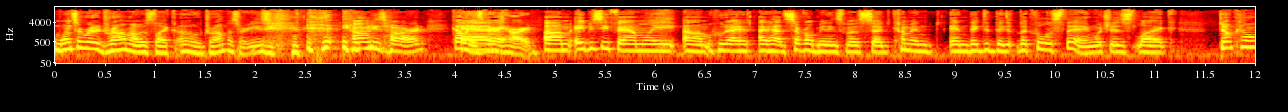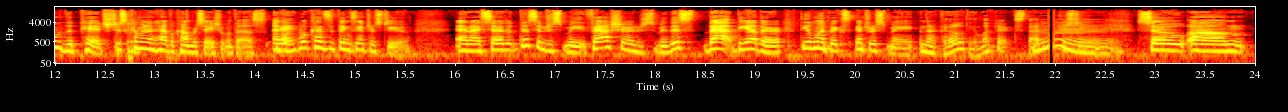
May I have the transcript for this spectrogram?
once I wrote a drama, I was like, oh, dramas are easy. Comedy's hard. Comedy's And, very hard. Um, ABC Family, um, who I, I had several meetings with, said, come in, and they did the, the coolest thing, which is like, don't come with a pitch, just come in and have a conversation with us. Okay. What, what kinds of things interest you? And I said, this interests me. Fashion interests me. This, that, the other. The Olympics interest me. And they're like, oh, the Olympics, that interests you. So, um,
